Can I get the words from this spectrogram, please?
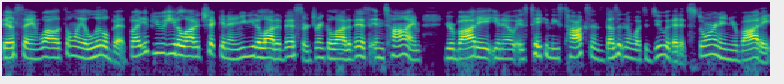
they're saying well it's only a little bit but if you eat a lot of chicken and you eat a lot of this or drink a lot of this in time your body, you know, is taking these toxins, doesn't know what to do with it. It's storing in your body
